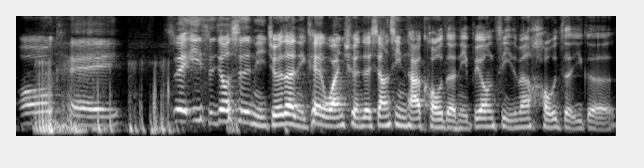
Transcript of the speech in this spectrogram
OK，所以意思就是你觉得你可以完全的相信他抠的，你不用自己这边 hold 着一个。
